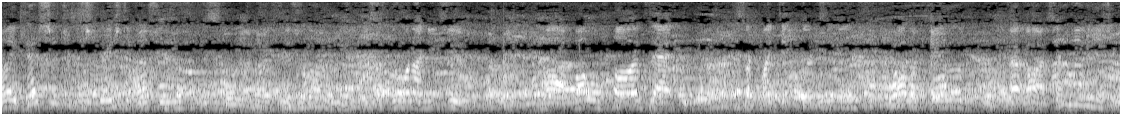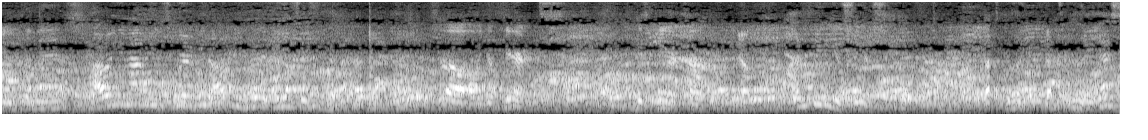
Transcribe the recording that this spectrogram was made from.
Like that's such a disgrace to all cereal. This is going on. This is going on. This is going on YouTube. Uh, follow Hanz at Suck My Dick 13. Follow Caleb at uh, I Suck don't have any Instagram, dumbass. I don't even have Instagram either. I don't even have any system. uh, your parents. His parents are, you know, I don't think you can see us. that's good. That's good. That's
